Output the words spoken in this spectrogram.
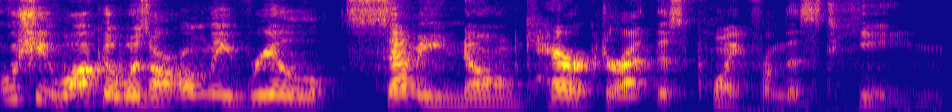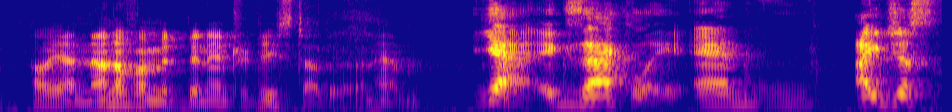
Ushiwaka was our only real semi-known character at this point from this team. Oh yeah, none of them had been introduced other than him. Yeah, exactly. And I just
